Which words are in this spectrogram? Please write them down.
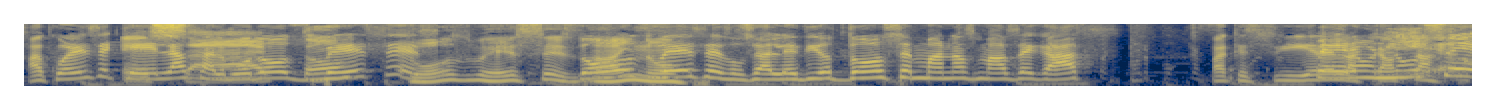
Acuérdense que él la salvó dos veces. Dos veces. Dos Ay, no. veces, o sea, le dio dos semanas más de gas para que siguiera Pero en la no casa. se,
